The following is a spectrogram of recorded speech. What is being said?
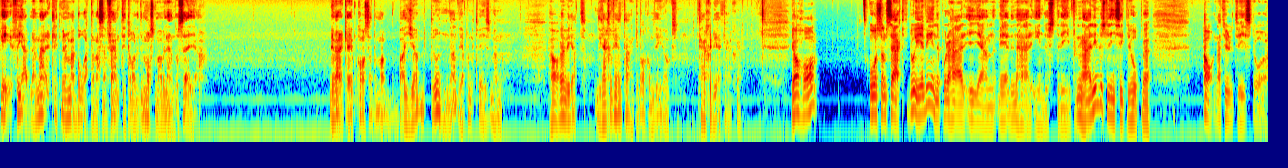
Det är för jävla märkligt med de här båtarna sedan 50-talet, det måste man väl ändå säga. Det verkar ju konstigt att de har bara gömt undan det på något vis, men ja, vem vet. Det kanske finns en tanke bakom det också. Kanske det, kanske. Jaha, och som sagt, då är vi inne på det här igen med den här industrin. För den här industrin sitter ihop med, ja, naturligtvis då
